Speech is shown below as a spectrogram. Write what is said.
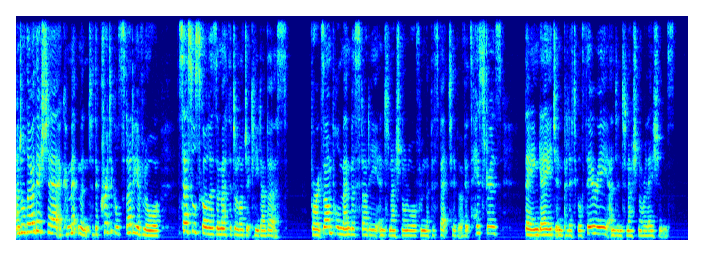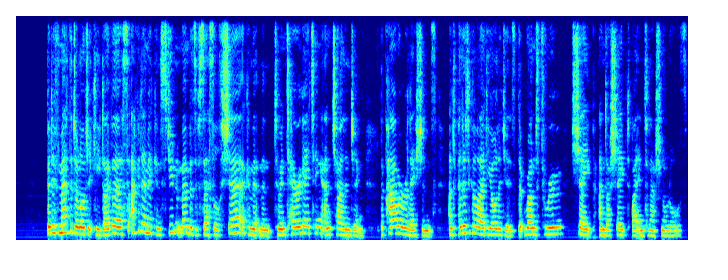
And although they share a commitment to the critical study of law, CECIL scholars are methodologically diverse. For example, members study international law from the perspective of its histories, they engage in political theory and international relations. But if methodologically diverse, academic and student members of CECIL share a commitment to interrogating and challenging the power relations and political ideologies that run through, shape, and are shaped by international laws.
